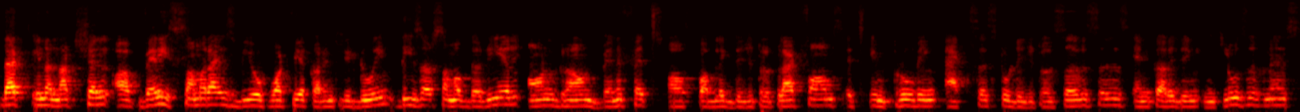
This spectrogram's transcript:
that in a nutshell, a very summarized view of what we are currently doing. These are some of the real on-ground benefits of public digital platforms. It's improving access to digital services, encouraging inclusiveness,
